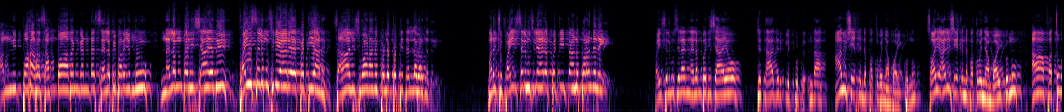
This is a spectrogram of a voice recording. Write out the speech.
പന്നിപ്പാറ സംവാദം കണ്ട സെലഫി പറയുന്നു നിലം പരിശായത് ഫൈസൽ മുസ്ലിയാരെ പറ്റിയാണ്. സാലിസ് വാടാനപ്പള്ളിയെ പറ്റിയിട്ടല്ല പറഞ്ഞത്. മറിച്ച് ഫൈസൽ മുസ്ലിയാരെ പറ്റിയിട്ടാണ് പറഞ്ഞത്. ഫൈസൽ മുസ്ലിയാർ നിലം പരിശായോ? താജൊരു ക്ലിപ്പിട്ടു. എന്താ? ആലു ഷേഖിന്റെ ഫത്വ ഞാൻ വായിക്കുന്നു. സോറി ആലു ഷേഖിന്റെ ഫത്വ ഞാൻ വായിക്കുന്നു. ആ ഫത്വ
